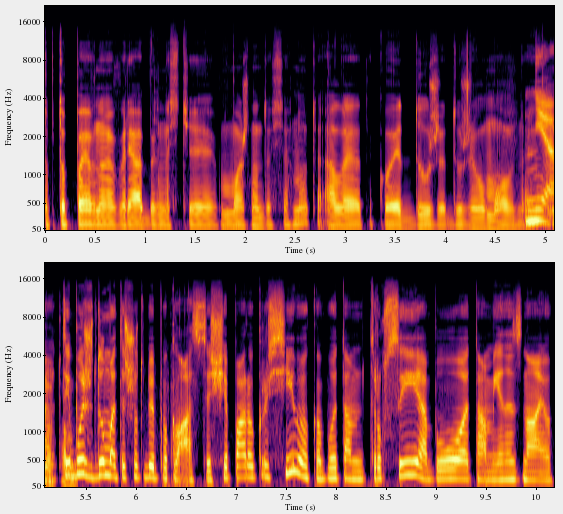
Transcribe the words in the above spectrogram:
Тобто певної варіабельності можна досягнути, але такої дуже-дуже умовної. Ні, Ну, ти там, будеш думати, що тобі покласти. Ще пару кросівок, або там труси, або там, я не знаю.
